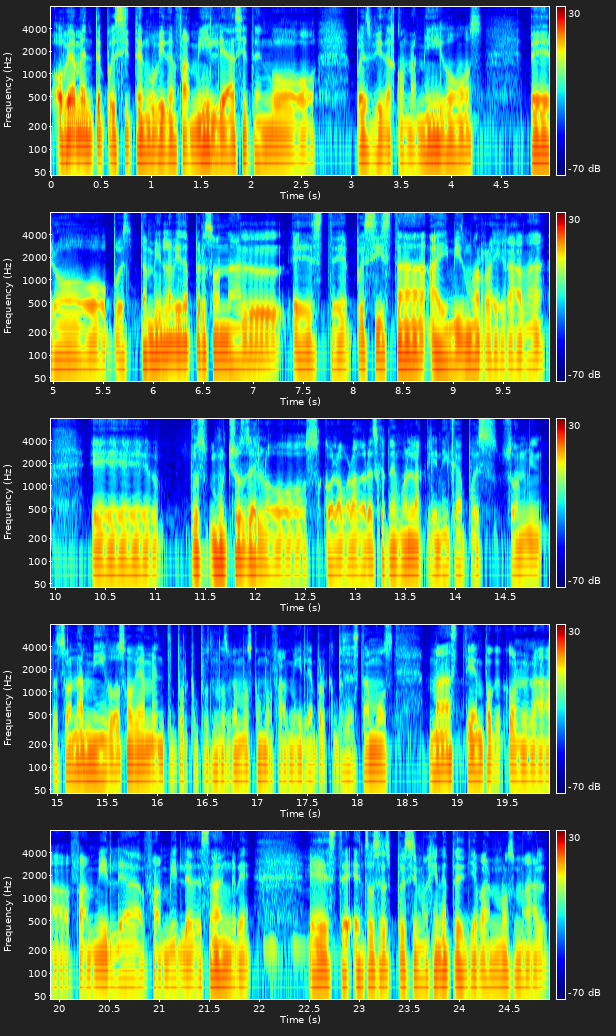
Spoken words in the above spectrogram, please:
obviamente pues sí tengo vida en familia, sí tengo pues vida con amigos, pero pues también la vida personal, este, pues sí está ahí mismo arraigada. Eh, pues muchos de los colaboradores que tengo en la clínica pues son, son amigos obviamente porque pues nos vemos como familia porque pues estamos más tiempo que con la familia familia de sangre. Este entonces pues imagínate llevarnos mal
